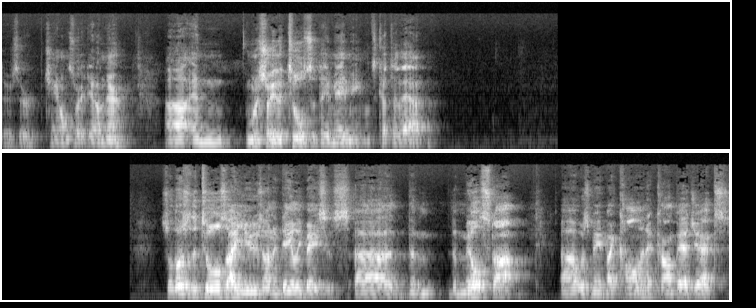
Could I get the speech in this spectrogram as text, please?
there's their channels right down there. Uh, and I'm going to show you the tools that they made me. Let's cut to that. So those are the tools I use on a daily basis. Uh, the, the mill stop uh, was made by Colin at CompEdgeX,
